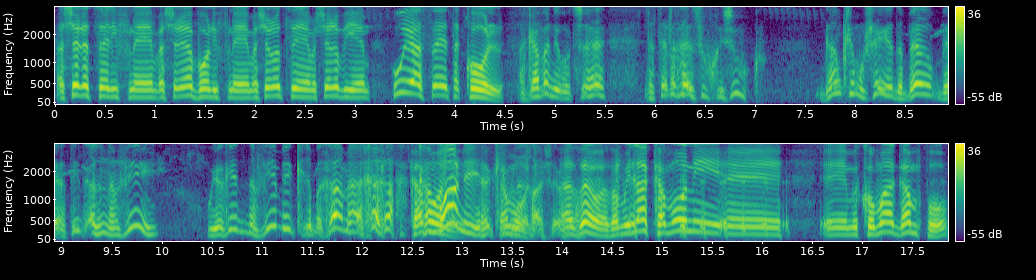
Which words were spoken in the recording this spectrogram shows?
אשר יצא לפניהם, ואשר יבוא לפניהם, אשר יוצאיהם, אשר יביאם, הוא יעשה את הכל. אגב, אני רוצה לתת לך איזשהו חיזוק. גם כשמשה ידבר בעתיד על נביא, הוא יגיד, נביא בקרבך מאחיך, כמוני יקים לך השם. אז זהו, אז המילה כמוני אה, אה, מקומה גם פה.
